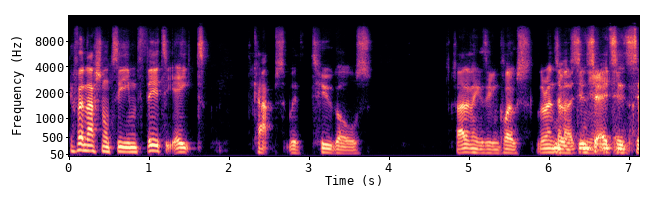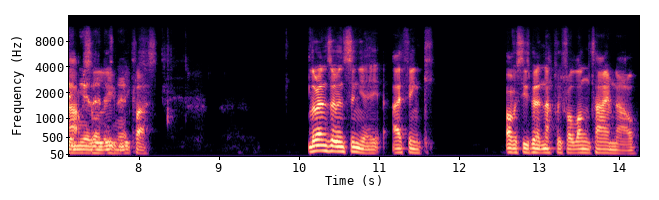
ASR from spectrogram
If a national team, 38 caps with two goals. So I don't think it's even close. Lorenzo No, it's Insigne, Insi- it's is Insigne then, absolutely it? class. Lorenzo Insigne, I think, obviously he's been at Napoli for a long time now.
